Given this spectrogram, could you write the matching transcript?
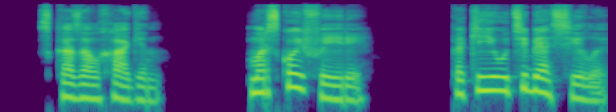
— сказал Хаген. «Морской Фейри, какие у тебя силы?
